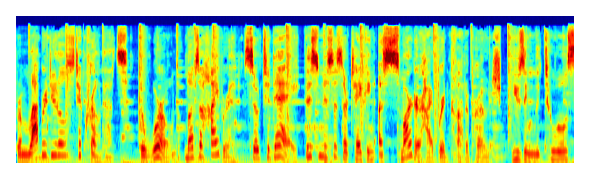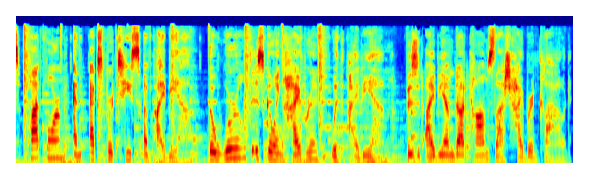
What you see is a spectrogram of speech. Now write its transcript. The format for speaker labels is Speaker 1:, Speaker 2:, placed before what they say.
Speaker 1: From Labradoodles to Cronuts, the world loves a hybrid. So today, businesses are taking a smarter hybrid cloud approach using the tools, platform, and expertise of IBM. The world is going hybrid with IBM. Visit IBM.com slash hybrid cloud.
